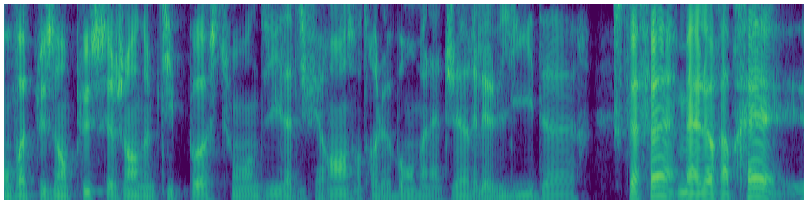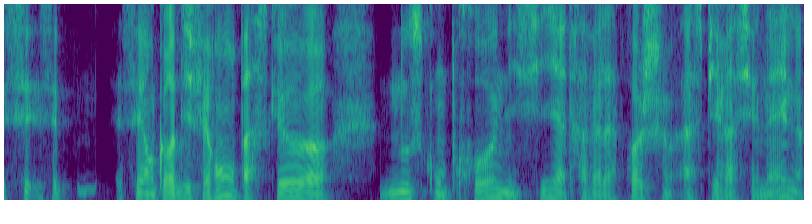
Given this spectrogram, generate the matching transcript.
on voit de plus en plus ce genre de petits posts où on dit la différence entre le bon manager et le leader. Tout à fait. Mais alors après, c'est- encore différent parce que euh, nous, ce qu'on prône ici, à travers l'approche aspirationnelle,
